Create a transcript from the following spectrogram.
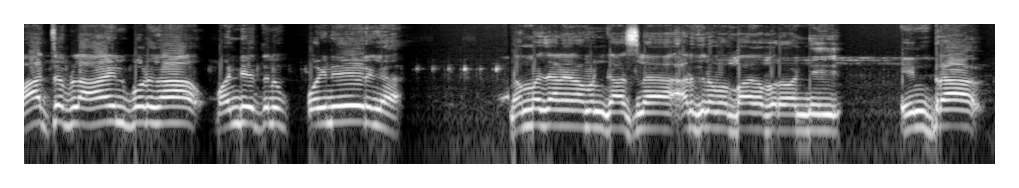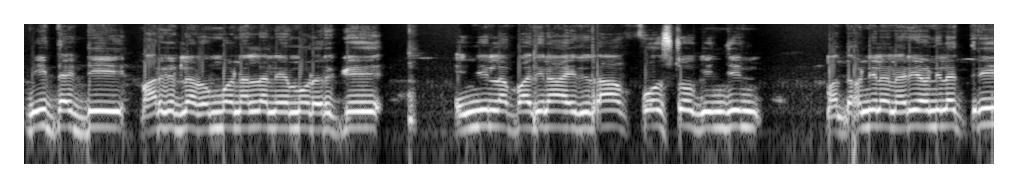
வாட்ஸ்அப்பில் ஆயின் போடுங்க. வண்டி எடுத்துன்னு போயினே இருங்க. நம்ம ஜானகிராமன் காசில் அடுத்து நம்ம பார்க்க போகிற வண்டி இன்ட்ரா வி தேர்ட்டி மார்க்கெட்டில் ரொம்ப நல்ல நேமோட இருக்குது இன்ஜினில் பார்த்தீங்கன்னா இதுதான் ஃபோர் ஸ்டோக் இன்ஜின் மற்ற வண்டியில் நிறைய வண்டியில் த்ரீ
